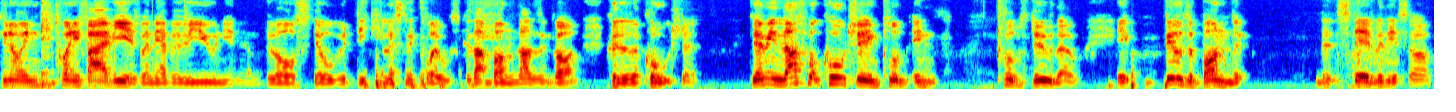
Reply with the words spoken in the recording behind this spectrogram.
you know in 25 years when they have a reunion and they're all still ridiculously close because that bond hasn't gone because of the culture? Do you know what I mean that's what culture in club in clubs do though? It builds a bond that that stays with you. So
